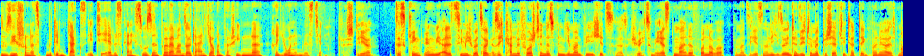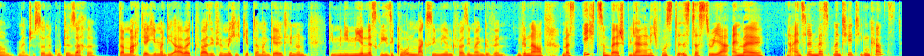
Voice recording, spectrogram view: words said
du siehst schon, dass mit dem DAX-ETF ist gar nicht so sinnvoll, weil man sollte eigentlich auch in verschiedene Regionen investieren. Verstehe. Das klingt irgendwie alles ziemlich überzeugend. Also ich kann mir vorstellen, dass wenn jemand wie ich jetzt, also ich höre nicht zum ersten Mal davon, aber wenn man sich jetzt noch nicht so intensiv damit beschäftigt hat, denkt man ja erstmal, Mensch, ist doch eine gute Sache. Da macht ja jemand die Arbeit quasi für mich, ich gebe da mein Geld hin und die minimieren das Risiko und maximieren quasi meinen Gewinn. Genau. Und was ich zum Beispiel lange nicht wusste, ist, dass du ja einmal ein Einzelinvestment tätigen kannst.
